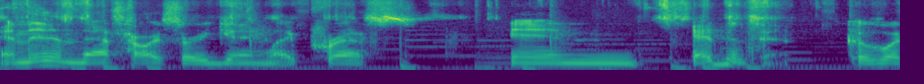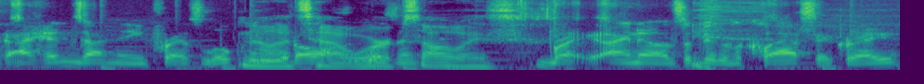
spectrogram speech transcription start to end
and then that's how i started getting like press in edmonton because like i hadn't gotten any press locally No, at that's all how it It works always. Right. I know it's a bit of a classic, right?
